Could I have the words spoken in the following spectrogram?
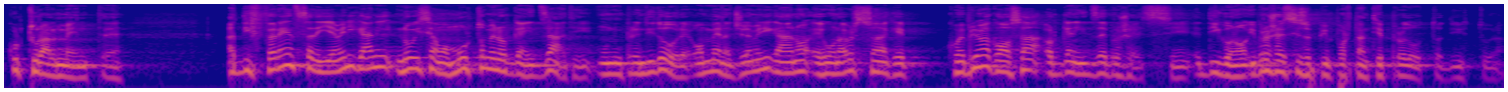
culturalmente. A differenza degli americani, noi siamo molto meno organizzati. Un imprenditore o un manager americano è una persona che come prima cosa organizza i processi e dicono i processi sono più importanti del prodotto addirittura.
